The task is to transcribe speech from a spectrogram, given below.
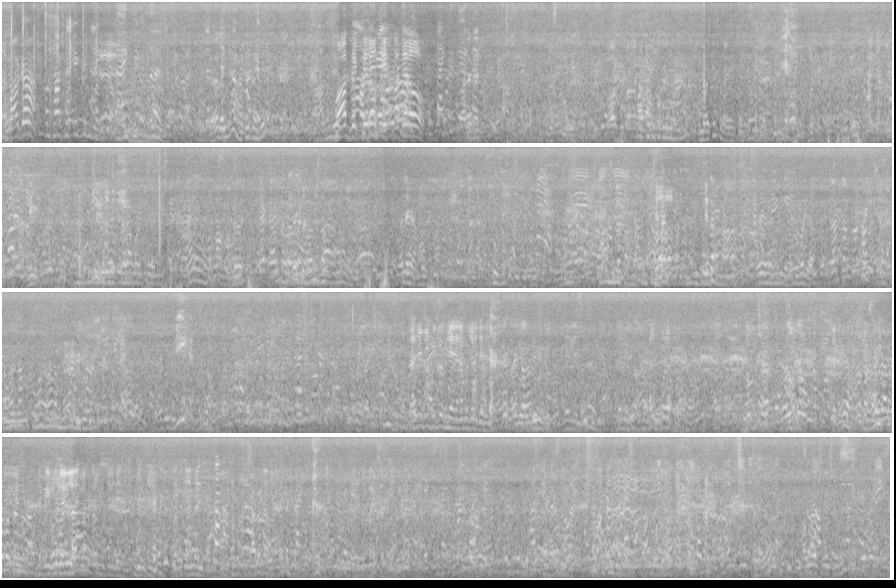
मुबारक और साथ में केक भी मुबारक आप देखते रहो केक खाते रहो thank much Chetan. Raja ji video भी ले लेना मुझे भी दे देना वीडियो लाइव मत करो मुझे भी दे देना Congratulations.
